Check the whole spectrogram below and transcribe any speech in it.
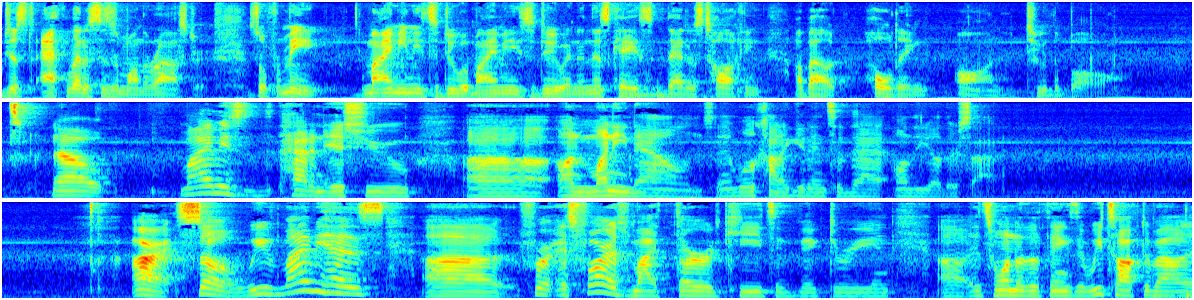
just athleticism on the roster. So for me, Miami needs to do what Miami needs to do, and in this case, that is talking about holding on to the ball. Now, Miami's had an issue uh, on money downs, and we'll kind of get into that on the other side. All right, so we Miami has uh, for as far as my third key to victory, and uh, it's one of the things that we talked about.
